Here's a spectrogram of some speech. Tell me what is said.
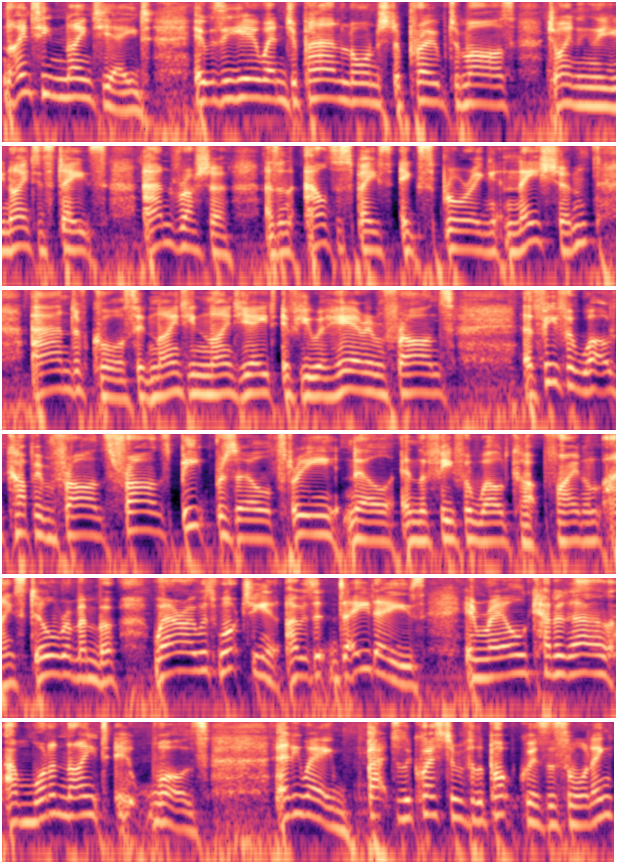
1998. It was a year when Japan launched a probe to Mars, joining the United States and Russia as an outer space exploring nation. And of course, in 1998, if you were here in France, the FIFA World Cup in France, France beat Brazil 3 0 in the FIFA World Cup final. I still remember where I was watching it. I was at Day Days in Rail, Canada, and what a night it was. Anyway, back to the question for the pop quiz this morning.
